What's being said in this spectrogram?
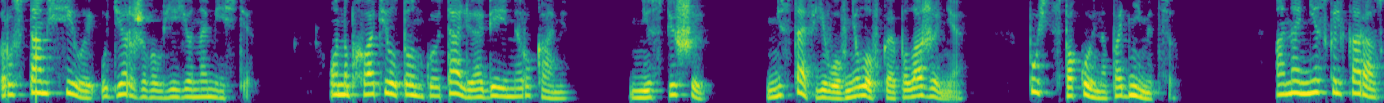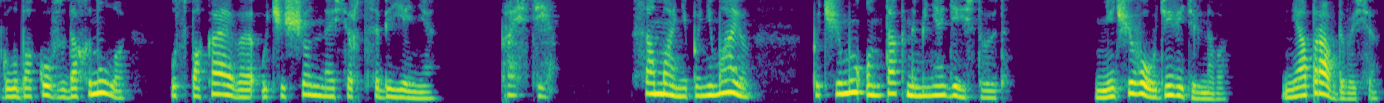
Рустам силой удерживал ее на месте. Он обхватил тонкую талию обеими руками. «Не спеши. Не ставь его в неловкое положение. Пусть спокойно поднимется». Она несколько раз глубоко вздохнула, успокаивая учащенное сердцебиение. «Прости. Сама не понимаю, почему он так на меня действует». «Ничего удивительного. Не оправдывайся.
